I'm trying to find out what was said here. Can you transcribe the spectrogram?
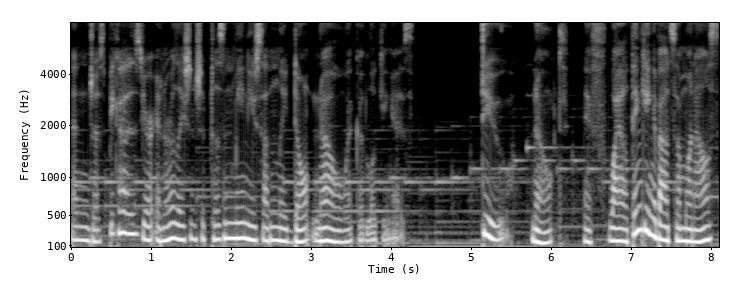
And just because you're in a relationship doesn't mean you suddenly don't know what good looking is. Do note if while thinking about someone else,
